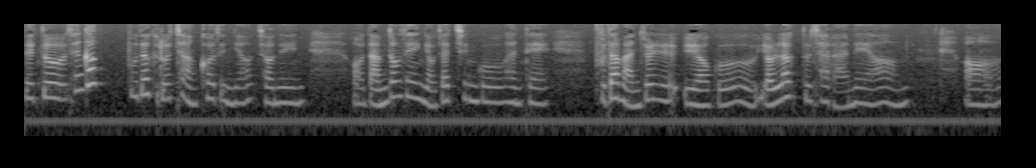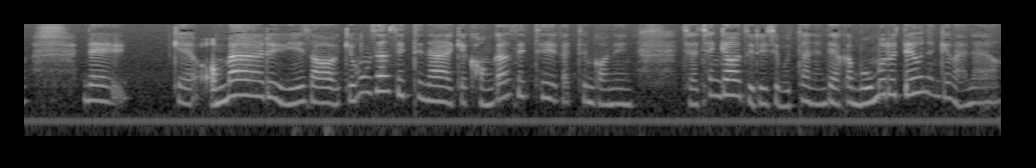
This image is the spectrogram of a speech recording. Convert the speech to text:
근데 또 생각보다 그렇지 않거든요. 저는 어, 남동생 여자친구한테 부담 안 주려고 연락도 잘 안 해요. 어, 근데 이렇게 엄마를 위해서 이렇게 홍삼 세트나 이렇게 건강 세트 같은 거는 제가 챙겨드리지 못하는데 약간 몸으로 때우는 게 많아요.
